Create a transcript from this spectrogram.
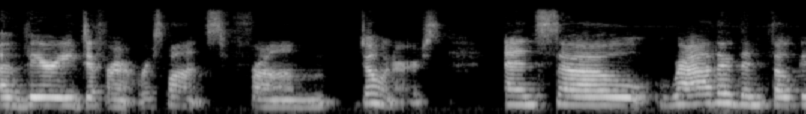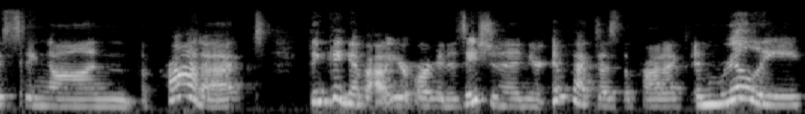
a very different response from donors. And so rather than focusing on the product, thinking about your organization and your impact as the product and really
